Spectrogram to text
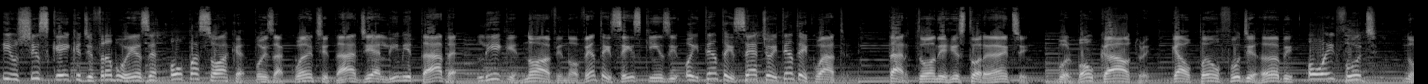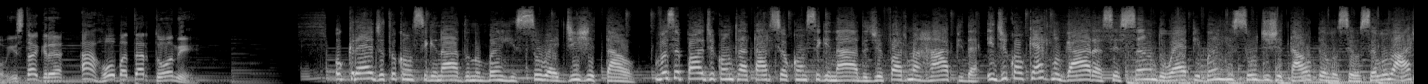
e o cheesecake de framboesa ou paçoca, pois a quantidade é limitada. Ligue 996 15 87 84. Tartone Restaurante, Bourbon Country, Galpão Food Hub ou em Food. No Instagram, arroba Tartone. O crédito consignado no Banrisul é digital. Você pode contratar seu consignado de forma rápida e de qualquer lugar acessando o app Banrisul Digital pelo seu celular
